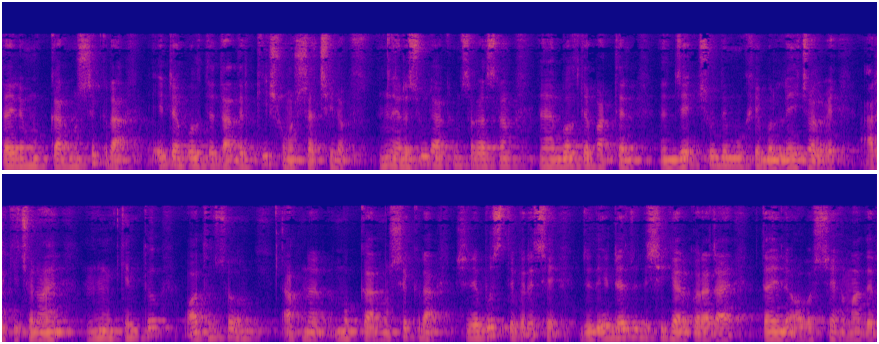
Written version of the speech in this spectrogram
তাইলে মুক্কার মুশিকরা এটা বলতে তাদের কি সমস্যা ছিল। রসুল আকরম সাল্লাহাম বলতে পারতেন যে, শুধু মুখে বললেই চলবে, আর কিছু নয়। কিন্তু অথচ আপনার মুক্কার মুশেকরা সেটা বুঝতে পেরেছে। যদি এটা যদি স্বীকার করা যায় তাইলে অবশ্যই আমাদের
